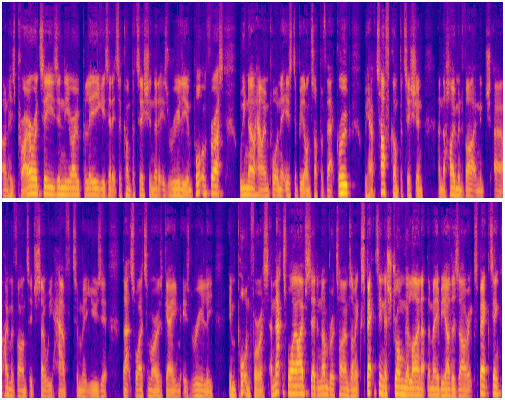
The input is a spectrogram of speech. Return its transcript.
on his priorities in the Europa League. He said it's a competition that is really important for us. We know how important it is to be on top of that group. We have tough competition and the home advantage, uh, home advantage, so we have to use it. That's why tomorrow's game is really important for us. And that's why I've said a number of times I'm expecting a stronger lineup than maybe others are expecting.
